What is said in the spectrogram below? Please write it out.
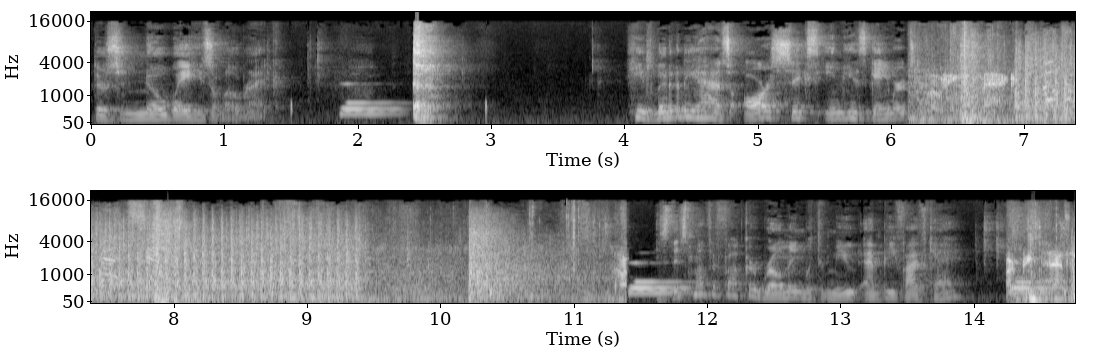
There's no way he's a low rank. He literally has R6 in his gamer tag. Is this motherfucker roaming with the mute MP5K? Heartbeat sensor.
